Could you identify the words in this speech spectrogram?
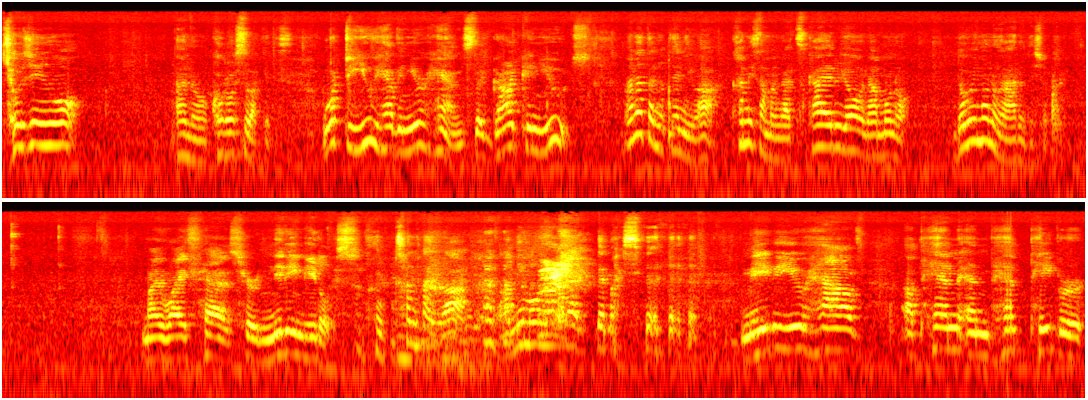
巨人をあの殺すわけです What do you have in your hands that God can use? あなたの手には神様が使えるようなものどういうものがあるでしょうか My wife has her knitting needles. 家内は編み物をやってます Maybe you have a pen and pen paper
